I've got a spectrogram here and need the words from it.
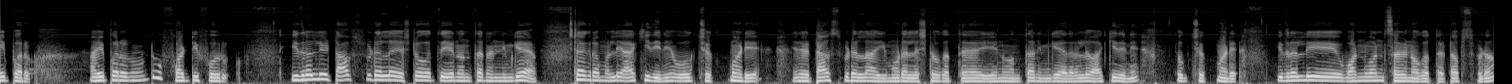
ಐಪರು, ಐಪರ್ ಬಂದ್ಬಿಟ್ಟು ಫಾರ್ಟಿ ಫೋರು. ಇದರಲ್ಲಿ ಟಾಪ್ ಸ್ಪೀಡೆಲ್ಲ ಎಷ್ಟೋಗುತ್ತೆ ಏನು ಅಂತ ನಾನು ನಿಮಗೆ ಇನ್ಸ್ಟಾಗ್ರಾಮಲ್ಲಿ ಹಾಕಿದ್ದೀನಿ, ಹೋಗಿ ಚೆಕ್ ಮಾಡಿ. ಟಾಪ್ ಸ್ಪೀಡೆಲ್ಲ ಈ ಮೋಡಲ್ ಎಷ್ಟೋಗುತ್ತೆ, ಏನು ಅಂತ ನಿಮಗೆ ಅದರಲ್ಲೂ ಹಾಕಿದ್ದೀನಿ, ಹೋಗಿ ಚೆಕ್ ಮಾಡಿ. ಇದರಲ್ಲಿ ಒನ್ ಒನ್ ಸೆವೆನ್ ಹೋಗುತ್ತೆ ಟಾಪ್ ಸ್ಪೀಡು.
